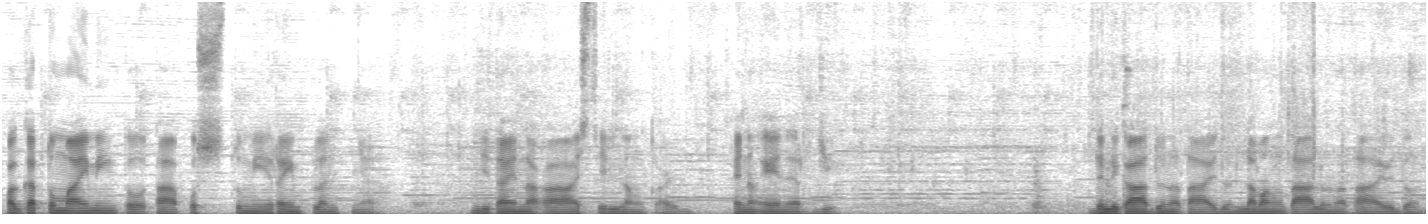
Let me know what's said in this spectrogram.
pagka tumiming to tapos tumira yung plant niya hindi tayo naka-steal ng card ay ng energy delikado na tayo doon lamang talo na tayo doon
